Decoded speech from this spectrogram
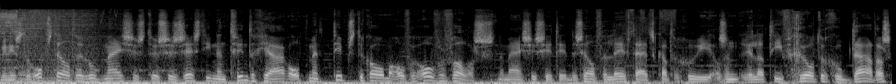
Minister Opstelten roept meisjes tussen 16 en 20 jaar op met tips te komen over overvallers. De meisjes zitten in dezelfde leeftijdscategorie als een relatief grote groep daders...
